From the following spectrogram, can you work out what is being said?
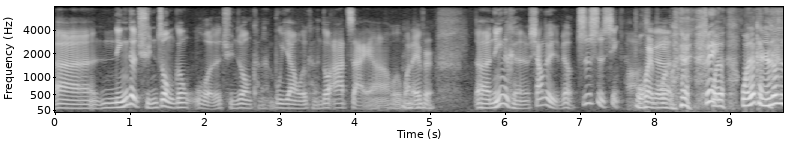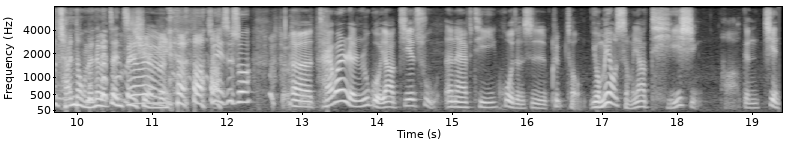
呃，您的群众跟我的群众可能很不一样，我的可能都阿仔啊，或者 whatever。呃，您的可能相对比较有知识性啊，不会这个不会不会，所以我的我的可能都是传统的那个政治 选民。所以是说，呃，台湾人如果要接触 NFT 或者是 crypto，有没有什么要提醒啊跟建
